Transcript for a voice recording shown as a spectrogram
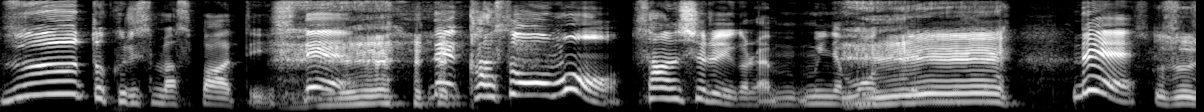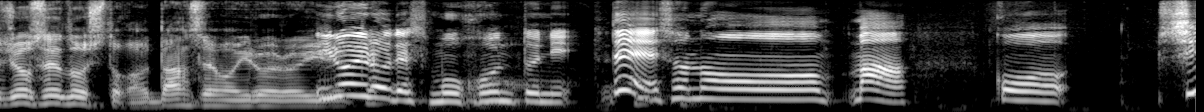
うずーっとクリスマスパーティーしてへーで仮装も3種類ぐらいみんな持ってるんえですえ。それ女性同士とか男性もいろいろでいろいろですもう本当に。でそのまあこう静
